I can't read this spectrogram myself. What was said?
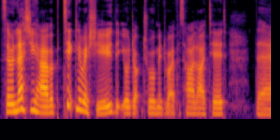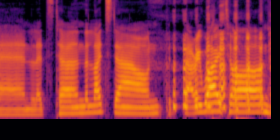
So unless you have a particular issue that your doctor or midwife has highlighted, then let's turn the lights down, put Barry White on.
